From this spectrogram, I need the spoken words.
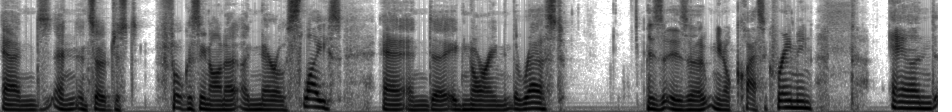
And, and, and so just focusing on a, a narrow slice and, and uh, ignoring the rest is is a you know classic framing. And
